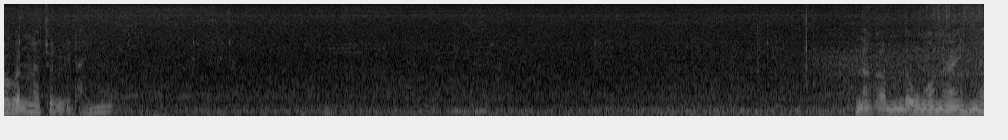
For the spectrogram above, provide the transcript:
cơ vận là chuẩn bị đánh đó. Nắng ấm đâu ngon này nhỉ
